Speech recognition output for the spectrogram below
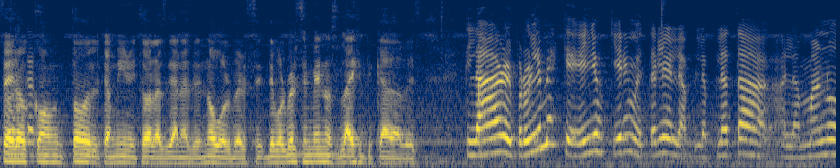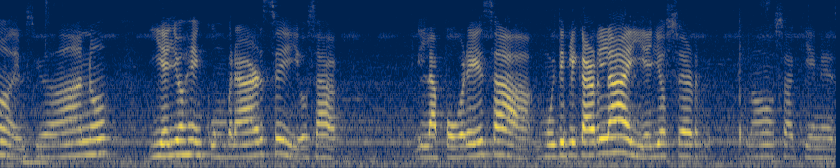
Pero todo con todo el camino y todas las ganas de no volverse, de volverse menos light cada vez. Claro, el problema es que ellos quieren meterle la, la plata a la mano del ciudadano y ellos encumbrarse y, o sea, la pobreza, multiplicarla y ellos ser, ¿no? O sea, quienes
